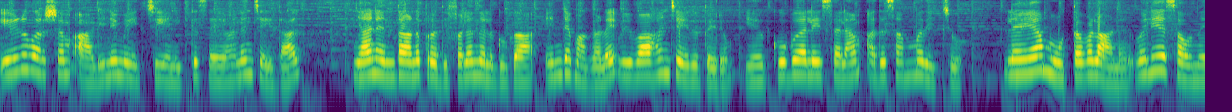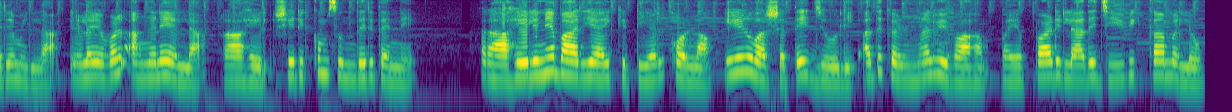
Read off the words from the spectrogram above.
ഏഴു വർഷം ആടിനെ മേയ്ച്ച് എനിക്ക് സേവനം ചെയ്താൽ ഞാൻ എന്താണ് പ്രതിഫലം നൽകുക? എന്റെ മകളെ വിവാഹം ചെയ്തു തരും. യേക്കൂബ് അലൈസലാം അത് സമ്മതിച്ചു. ലയ മൂത്തവളാണ്. വലിയ സൗന്ദര്യമില്ല. ഇളയവൾ അങ്ങനെയല്ല. റാഹേൽ ശരിക്കും സുന്ദരി തന്നെ. റാഹേലിനെ ഭാര്യയായി കിട്ടിയാൽ കൊള്ളാം. ഏഴു വർഷത്തെ ജോലി. അത് കഴിഞ്ഞാൽ വിവാഹം. ഭയപ്പാടില്ലാതെ ജീവിക്കാമല്ലോ.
